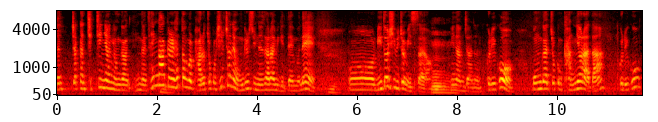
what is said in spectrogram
난 약간 직진형 인간, 인간 생각을 했던 걸 바로 조금 실천에 옮길 수 있는 사람이기 때문에 어, 리더십이 좀 있어요. 음. 이 남자는 그리고 뭔가 조금 강렬하다. 그리고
